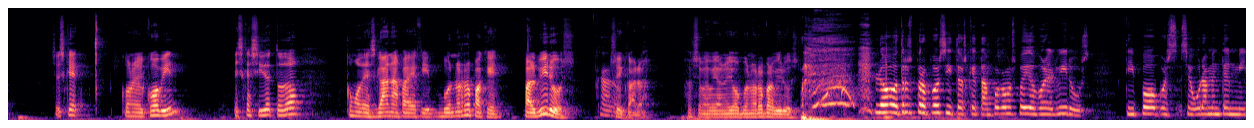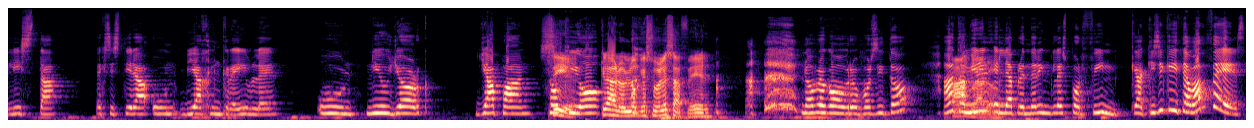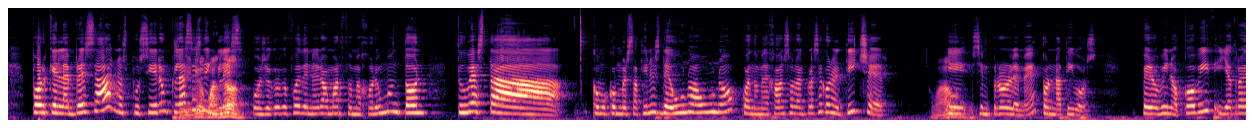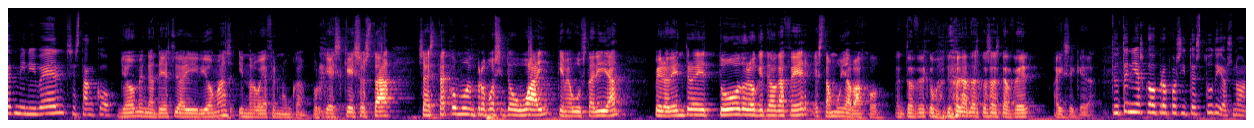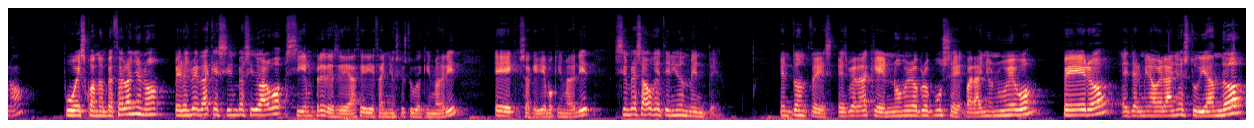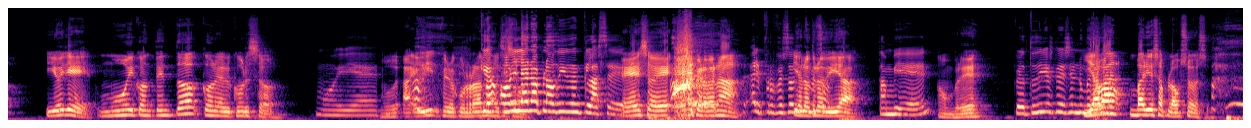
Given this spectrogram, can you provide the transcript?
O sea, es que con el COVID, es que ha sido todo como desgana para decir, ¿buen horro para qué? ¿Para el virus? Claro. Sí, claro. Se me voy a no buen horro para el virus. Luego, otros propósitos que tampoco hemos podido por el virus. Tipo, pues seguramente en mi lista existiera un viaje increíble, un New York, Japan, Sí, Tokio. claro, lo que sueles hacer. No, pero como propósito. Ah, Ah, también el- claro. el de aprender inglés por fin. Que aquí sí que hice avances. Porque en la empresa nos pusieron clases de ¿cuándo? inglés. Pues yo creo que fue de enero a marzo. Mejoré un montón. Tuve hasta como conversaciones de uno a uno cuando me dejaban sola en clase con el teacher. Guau. Y sin problema, ¿eh? Con nativos. Pero vino COVID y ya otra vez mi nivel se estancó. Yo me encantaría estudiar idiomas y no lo voy a hacer nunca. Porque es que eso está. O sea, está como en propósito guay, que me gustaría. Pero dentro de todo lo que tengo que hacer, está muy abajo. Entonces, como tengo tantas cosas que hacer, ahí se queda. ¿Tú tenías como propósito estudios? No, ¿no? Pues cuando empezó el año no, pero es verdad que siempre ha sido algo, siempre desde hace 10 años que estuve aquí en Madrid, eh, o sea que llevo aquí en Madrid, siempre es algo que he tenido en mente. Entonces, es verdad que no me lo propuse para año nuevo, pero he terminado el año estudiando y oye, muy contento con el curso. Muy bien. Muy- ahí, pero currando Que hoy le han aplaudido en clase. Eso, eh, eh, perdona. El profesor Y el incluso- otro día. También. Hombre. Pero tú dirías que eres el número Ya van uno. varios aplausos.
